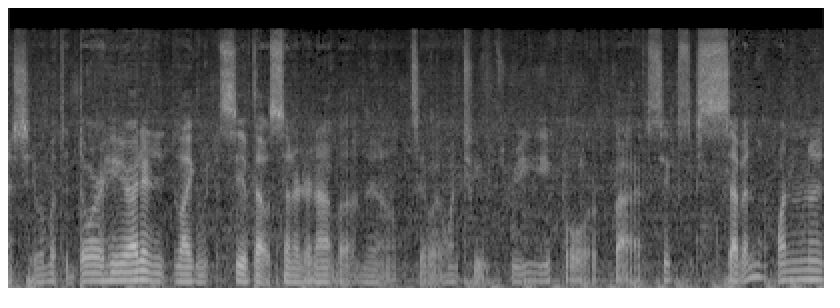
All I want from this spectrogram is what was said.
Let's see, we'll put the door here. I didn't like see if that was centered or not, but you know, let's see what one, two, three, four, five, six, seven. One,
